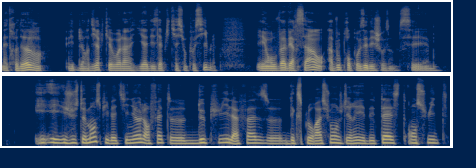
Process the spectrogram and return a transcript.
maîtres d'œuvre, et de leur dire que voilà, il y a des applications possibles. Et on va vers ça, à vous proposer des choses. C'est et, justement, Spivatignol, en fait, euh, depuis la phase euh, d'exploration, je dirais, et des tests, ensuite,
